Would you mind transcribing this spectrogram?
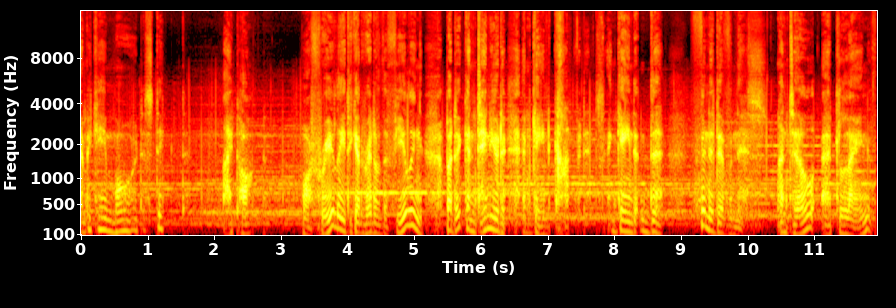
and became more distinct. I talked more freely to get rid of the feeling, but it continued and gained confidence and gained definitiveness until, at length,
